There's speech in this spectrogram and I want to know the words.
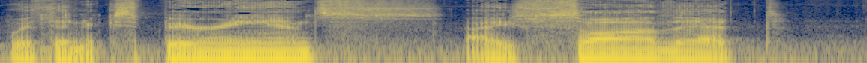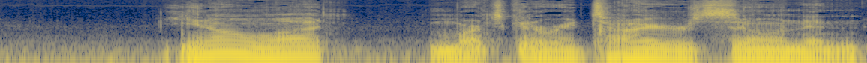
with an experience, I saw that, you know what, Mort's going to retire soon, and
